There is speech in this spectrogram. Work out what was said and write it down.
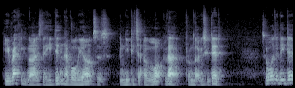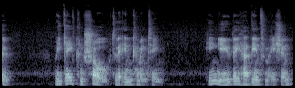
He recognized that he didn't have all the answers and needed to unlock that from those who did. So, what did he do? Well, he gave control to the incoming team. He knew they had the information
